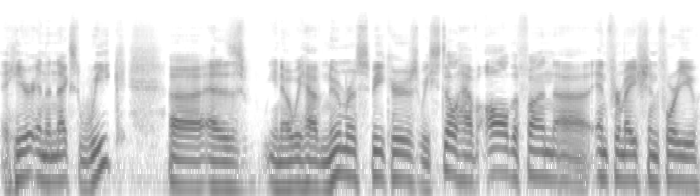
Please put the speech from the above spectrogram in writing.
here in the next week. Uh, as you know, we have numerous speakers. We still have all the fun uh, information for you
